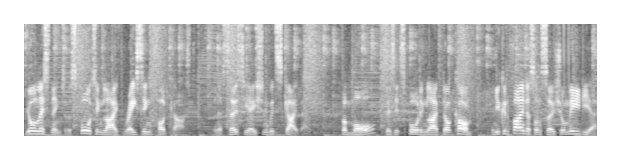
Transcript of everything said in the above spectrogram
You're listening to the Sporting Life Racing Podcast in association with Skybet. For more, visit sportinglife.com and you can find us on social media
